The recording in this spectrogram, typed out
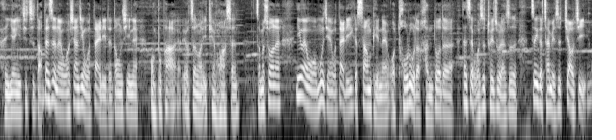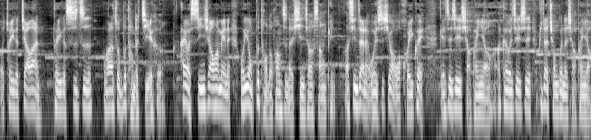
很愿意去知道。但是呢，我相信我代理的东西呢，我不怕有这么一天发生。怎么说呢？因为我目前我代理一个商品呢，我投入了很多的，但是我是推出来是这个产品是教技，我推一个教案，推一个师资，我把它做不同的结合。还有行销方面呢，我用不同的方式来行销商品。而，现在呢，我也是希望我回馈给这些小朋友啊，各位这些比较穷困的小朋友，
